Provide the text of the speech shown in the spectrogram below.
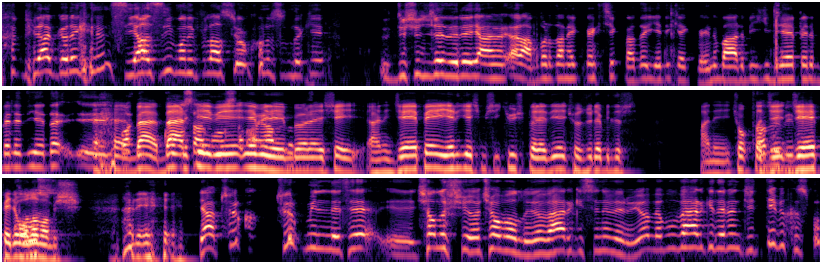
Bilal Göregen'in siyasi manipülasyon konusundaki düşünceleri yani "Lan buradan ekmek çıkmadı yedik ekmeğini bari bir iki CHP'li belediyede e, ben belki bir ne bileyim ayarlarız." böyle şey hani CHP'ye yeni geçmiş 2-3 belediye çözülebilir. Hani çok da Tabii C- bir CHP'li kons- olamamış. Hani Ya Türk Türk milleti e, çalışıyor, çabalıyor, vergisini veriyor ve bu vergilerin ciddi bir kısmı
